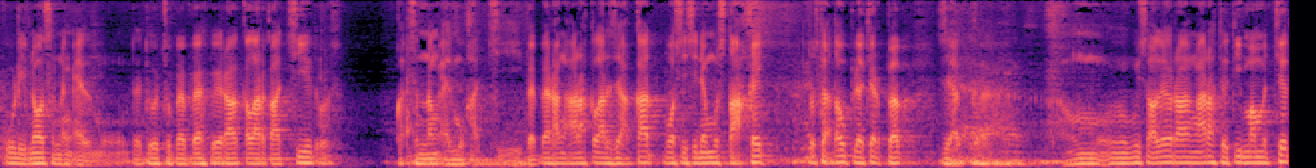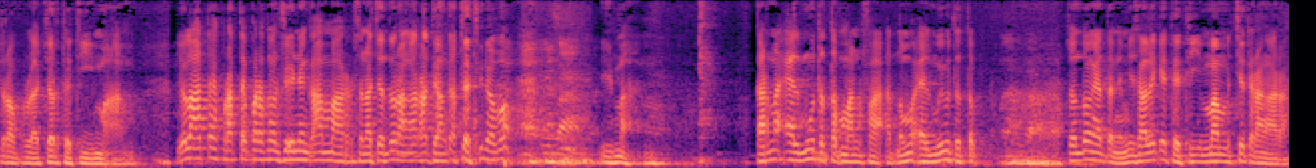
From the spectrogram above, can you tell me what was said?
kulino seneng ilmu. Dadi aja pepeh ora kelar kaji terus gak seneng ilmu haji. Pepeh ora ngarah kelar zakat, posisinya mustahik terus gak tahu belajar bab zakat. Um, misalnya orang ngarah jadi imam masjid, orang belajar jadi imam. Ya latih praktek-praktek dhewe ning kamar, senajan tuh orang ngarah diangkat jadi apa? Imam. Karena ilmu tetap manfaat, nomor ilmu itu tetap Contoh ngeten nih, misalnya kayak jadi imam masjid orang ngarah,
